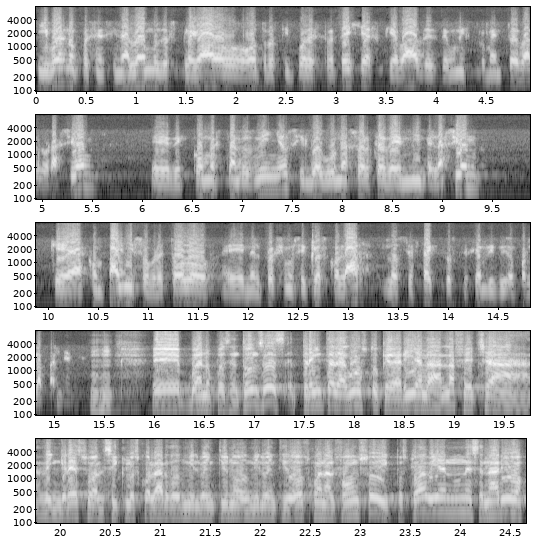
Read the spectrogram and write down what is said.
Y bueno, pues en Sinaloa hemos desplegado otro tipo de estrategias que va desde un instrumento de valoración eh, de cómo están los niños y luego una suerte de nivelación que acompañe sobre todo eh, en el próximo ciclo escolar los efectos que se han vivido por la pandemia. Eh, bueno, pues entonces 30 de agosto quedaría la, la fecha de ingreso al ciclo escolar 2021-2022, Juan Alfonso, y pues todavía en un escenario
